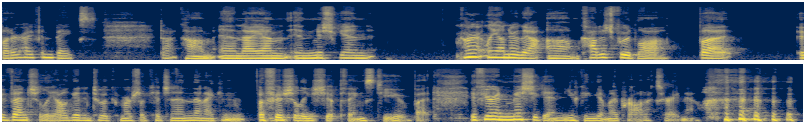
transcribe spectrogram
butter-bakes.com. And I am in Michigan currently under the um, cottage food law, but eventually I'll get into a commercial kitchen and then I can officially ship things to you. But if you're in Michigan, you can get my products right now.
